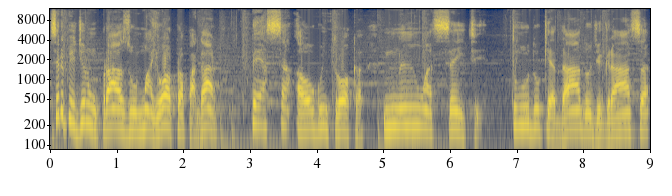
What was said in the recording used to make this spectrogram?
Se ele pedir um prazo maior para pagar, peça algo em troca. Não aceite. Tudo que é dado de graça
